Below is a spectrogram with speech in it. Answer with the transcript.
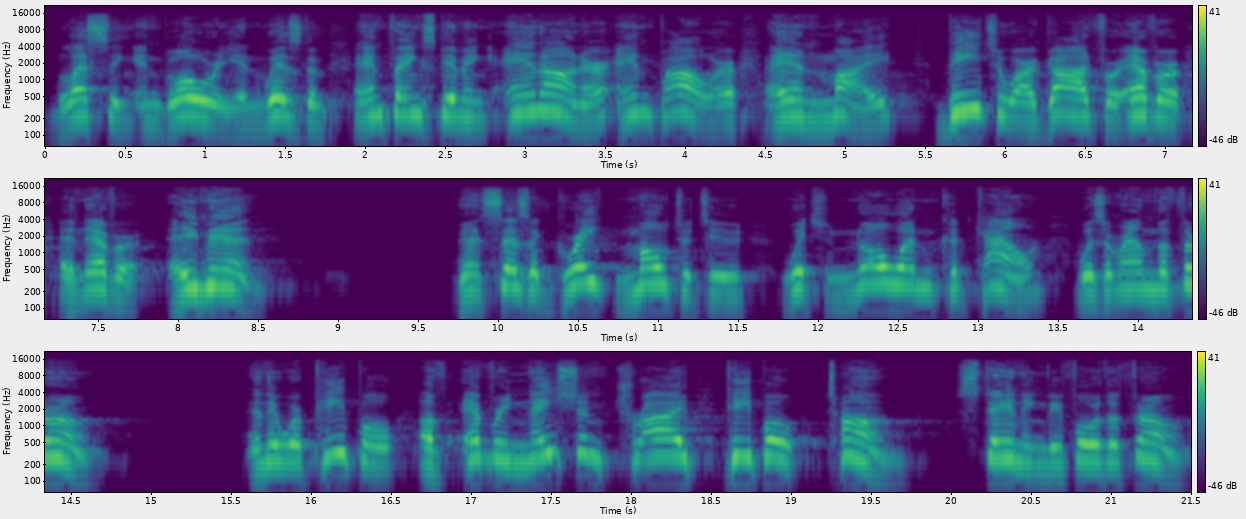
blessing and glory and wisdom and thanksgiving and honor and power and might be to our God forever and ever. Amen. And it says a great multitude which no one could count was around the throne. And there were people of every nation, tribe, people, tongue standing before the throne.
